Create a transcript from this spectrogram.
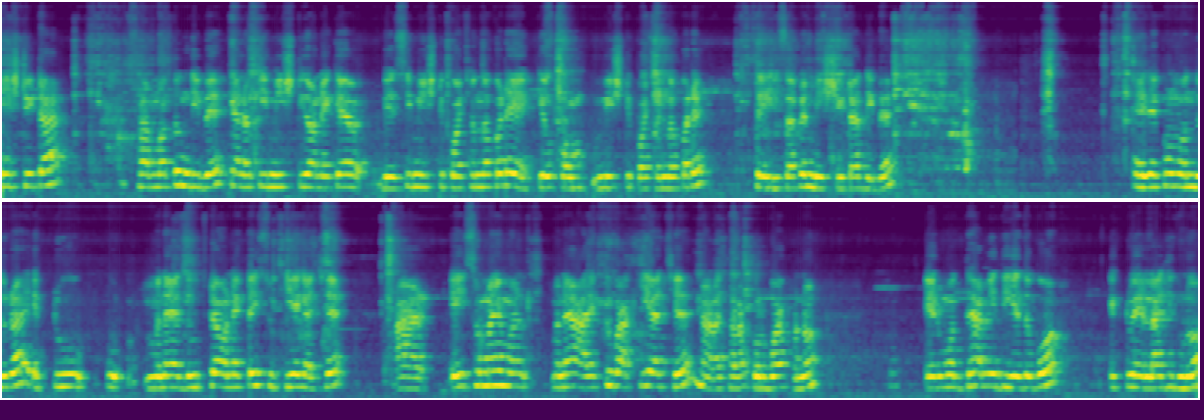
মিষ্টিটা সব মতন দিবে, কেন কি মিষ্টি অনেকে বেশি মিষ্টি পছন্দ করে, কেউ কম মিষ্টি পছন্দ করে, সেই হিসাবে মিষ্টিটা দিবে। এই দেখুন বন্ধুরা, একটু মানে দুধটা অনেকটাই শুকিয়ে গেছে, আর এই সময় মানে আর একটু বাকি আছে, নাড়াচাড়া করব এখনও। এর মধ্যে আমি দিয়ে দেবো একটু এলাচ গুঁড়ো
